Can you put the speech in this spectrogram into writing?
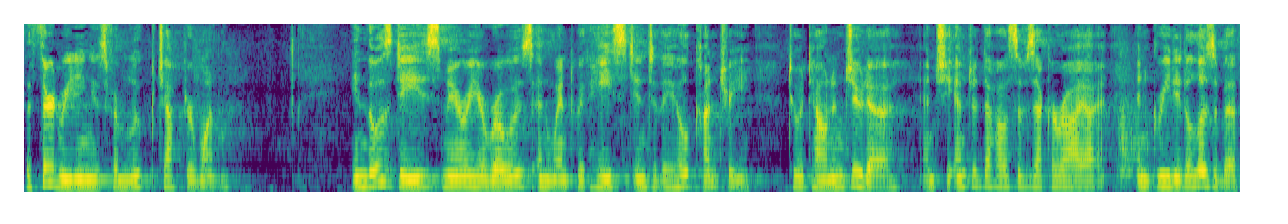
The third reading is from Luke chapter 1. In those days, Mary arose and went with haste into the hill country to a town in Judah, and she entered the house of Zechariah and greeted Elizabeth.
